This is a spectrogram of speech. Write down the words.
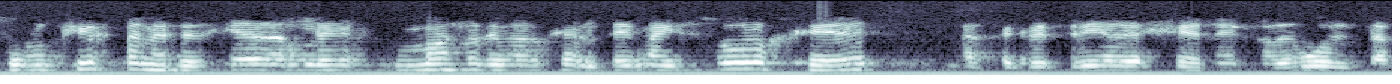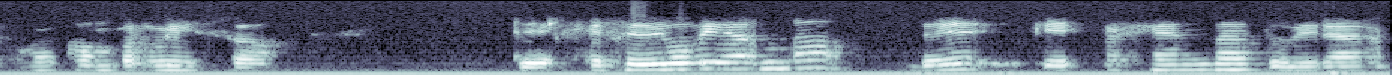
surgió esta necesidad de darle más relevancia al tema y surge la Secretaría de Género, de vuelta, como un compromiso del jefe de gobierno de que esta agenda tuviera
